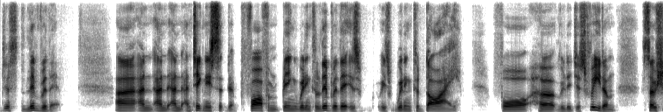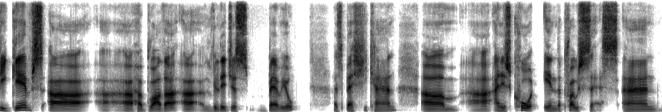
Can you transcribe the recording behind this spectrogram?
just live with it. Uh, and and and Antigone, far from being willing to live with it, is is willing to die for her religious freedom. So she gives uh, uh, her brother a religious burial as best she can, um, uh, and is caught in the process. And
